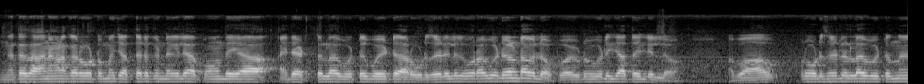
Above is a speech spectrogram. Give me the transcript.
ഇങ്ങനത്തെ സാധനങ്ങളൊക്കെ റോട്ടുമ്പോൾ ചത്തെടുക്കുന്നുണ്ടെങ്കിൽ അപ്പോൾ എന്താ ചെയ്യുക അതിന്റെ അടുത്തുള്ള വീട്ടിൽ പോയിട്ട് ആ റോഡ് സൈഡിൽ കുറേ വീടുകളുണ്ടാവുമല്ലോ അപ്പോൾ ഇവിടെ ചത്തില്ലല്ലോ അപ്പോൾ ആ റോഡ് സൈഡിലുള്ള വീട്ടിൽ നിന്ന്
